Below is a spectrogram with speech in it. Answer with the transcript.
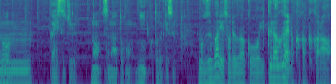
をん外出中のスマートフォンにお届けすると。もうズバリそれはこういくらぐらいの価格から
